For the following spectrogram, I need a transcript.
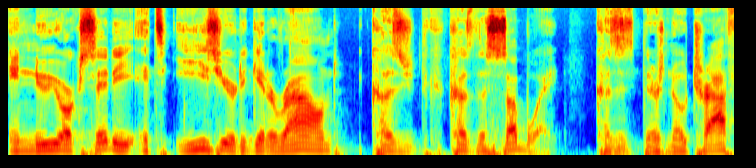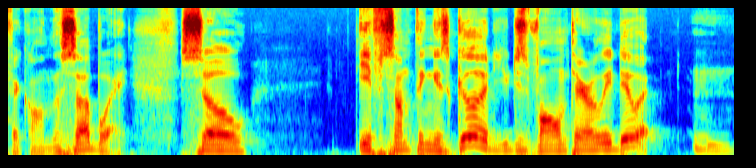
In New York City, it's easier to get around because because the subway because there's no traffic on the subway. So if something is good, you just voluntarily do it. Mm.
